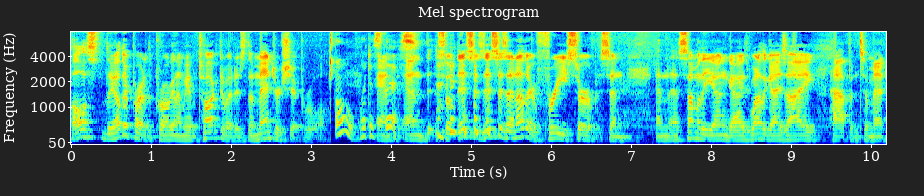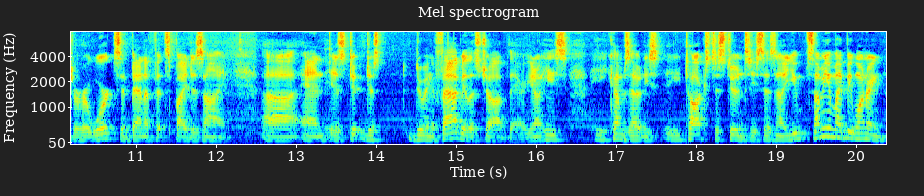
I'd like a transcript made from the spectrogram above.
also, the other part of the program that we haven't talked about is the mentorship rule. Oh, what is and, this? And so this is this is another free service, and and uh, some of the young guys, one of the guys I happen to mentor, who works at Benefits by Design, uh, and is do, just doing a fabulous job there. You know, he's he comes out and he talks to students. He says, "Now, you some of you might be wondering."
